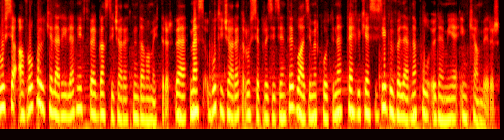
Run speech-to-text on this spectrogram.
Rusiya Avropa ölkələri ilə neft və qaz ticarətini davam etdirir və məhz bu ticarət Rusiya prezidenti Vladimir Putinə təhlükəsizlik qüvvələrinə pul ödəməyə imkan verir.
